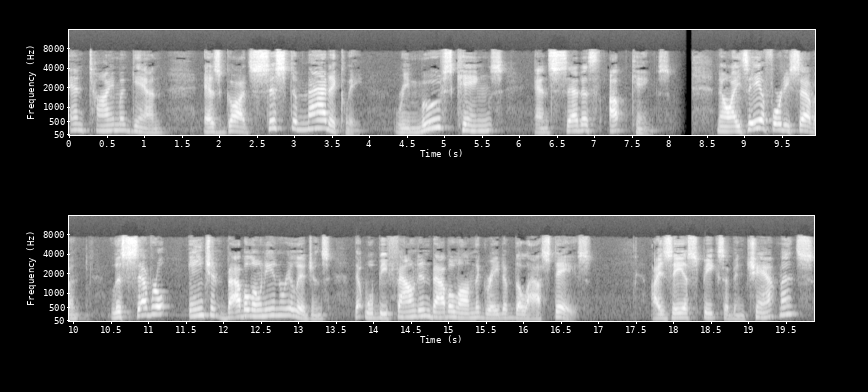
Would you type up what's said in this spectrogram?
and time again as God systematically removes kings and setteth up kings. Now, Isaiah 47 lists several ancient Babylonian religions that will be found in Babylon the Great of the last days. Isaiah speaks of enchantments,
